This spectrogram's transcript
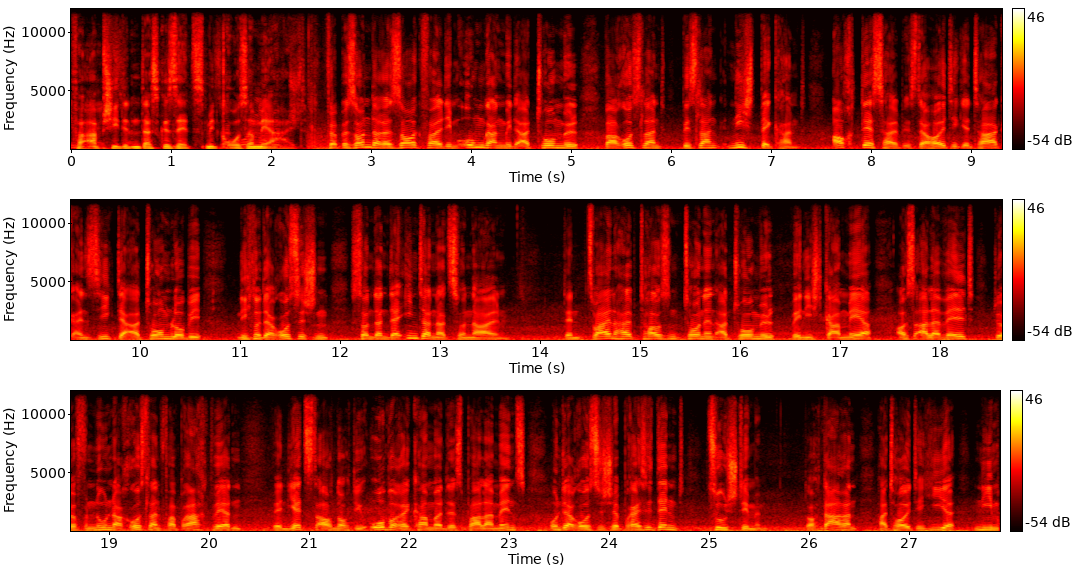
verabschiedeten das Gesetz mit großer Mehrheit. Für besondere Sorgfalt im Umgang mit Atommüll war Russland bislang nicht bekannt. Auch deshalb ist der heutige Tag ein Sieg der Atomlobby, nicht nur der russischen, sondern der internationalen. Denn zweieinhalbtausend Tonnen Atommüll, wenn nicht gar mehr, aus aller Welt dürfen nun nach Russland verbracht werden, wenn jetzt auch noch die obere Kammer des Parlaments und der russische Präsident zustimmen. Doch daran hat heute hier niemand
